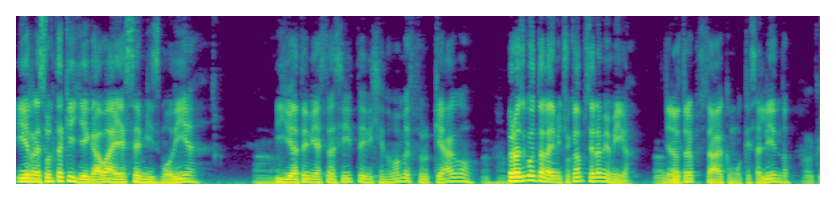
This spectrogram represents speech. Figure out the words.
Y resulta que llegaba ese mismo día. Ah, Y yo ya tenía esta cita y dije, no mames, ¿pero qué hago? ajá. Pero haz cuenta, la de Michoacán, pues era mi amiga. Y la otra pues, estaba como que saliendo. Ok.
